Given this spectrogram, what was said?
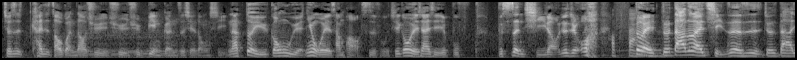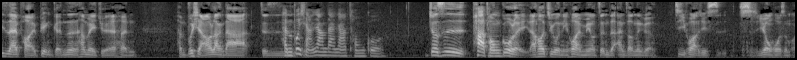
就是开始找管道去去去变更这些东西。那对于公务员，因为我也常跑市府，其实公务员现在其实不不胜其扰，我就觉得哇，好烦。对对，大家都来请，真的是就是大家一直来跑来变更，真的他们也觉得很很不想要让大家就是很不想让大家通过。就是怕通过了，然后结果你后来没有真的按照那个计划去使使用或什么，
